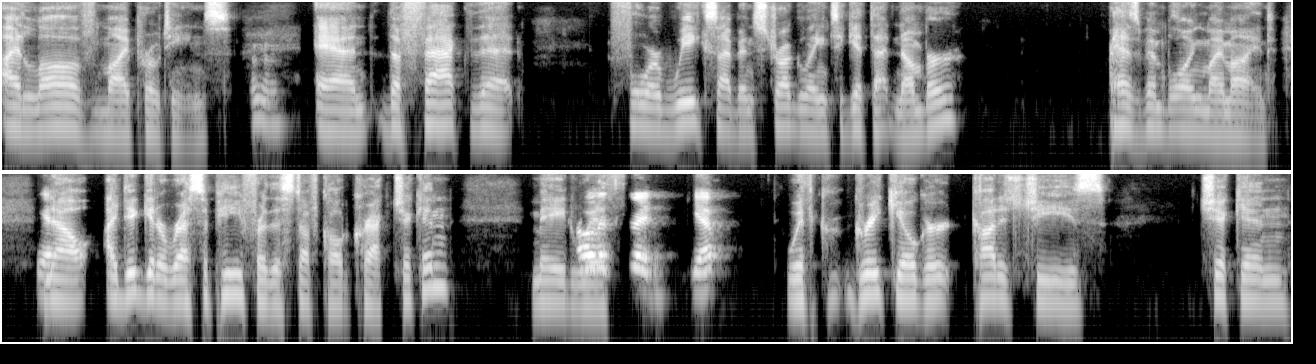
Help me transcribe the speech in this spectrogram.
I love my proteins. Mm-hmm. And the fact that for weeks I've been struggling to get that number has been blowing my mind. Now, I did get a recipe for this stuff called cracked chicken made oh, with that's good. Yep. With Greek yogurt, cottage cheese, chicken,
